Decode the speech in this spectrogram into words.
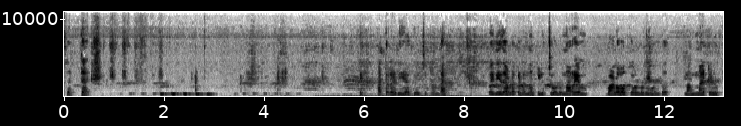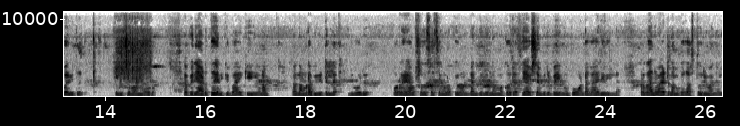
സെറ്റായി. നട്ട് റെഡിയാക്കി വെച്ചിട്ടുണ്ട്. അപ്പോൾ ഇനി ഇത് അവിടെ കിടന്ന് കിളിച്ചോളും. നിറയെ വളമൊക്കെ ഉള്ളത് കൊണ്ട് നന്നായിട്ട് എളുപ്പം ഇത് കിളിച്ച് വന്നോളും. അപ്പോൾ ഇനി അടുത്ത് എനിക്ക് പാക്ക് ചെയ്യണം. നമ്മുടെ വീട്ടിൽ ഇതുപോലെ കുറേ ഔഷധ സസ്യങ്ങളൊക്കെ ഉണ്ടെങ്കിലും നമുക്ക് ഒരു അത്യാവശ്യം വരുമ്പോൾ എങ്ങും പോകേണ്ട കാര്യമില്ല. പ്രധാനമായിട്ട് നമുക്ക് കസ്തൂരി മഞ്ഞൾ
